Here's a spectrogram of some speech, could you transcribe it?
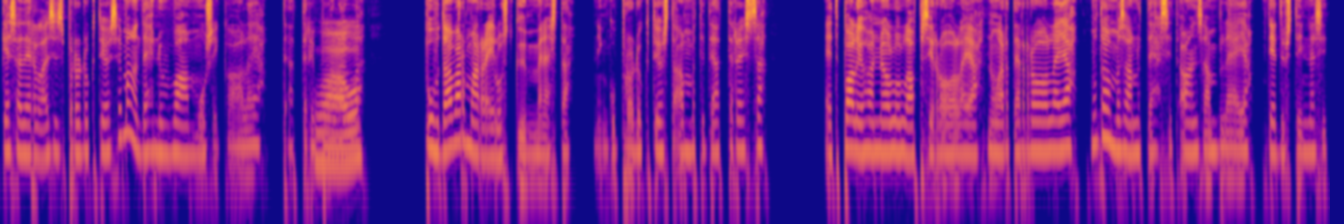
Kesät erilaisissa produktioissa. Mä oon tehnyt vaan musikaaleja teatteripuolella. Wow. Puhutaan varmaan reilusta kymmenestä niin kuin produktiosta ammattiteattereissa. Et paljonhan ne on ollut lapsirooleja, nuorten rooleja, mutta oon mä saanut tehdä sit ensembleja. Ja tietysti ne sit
